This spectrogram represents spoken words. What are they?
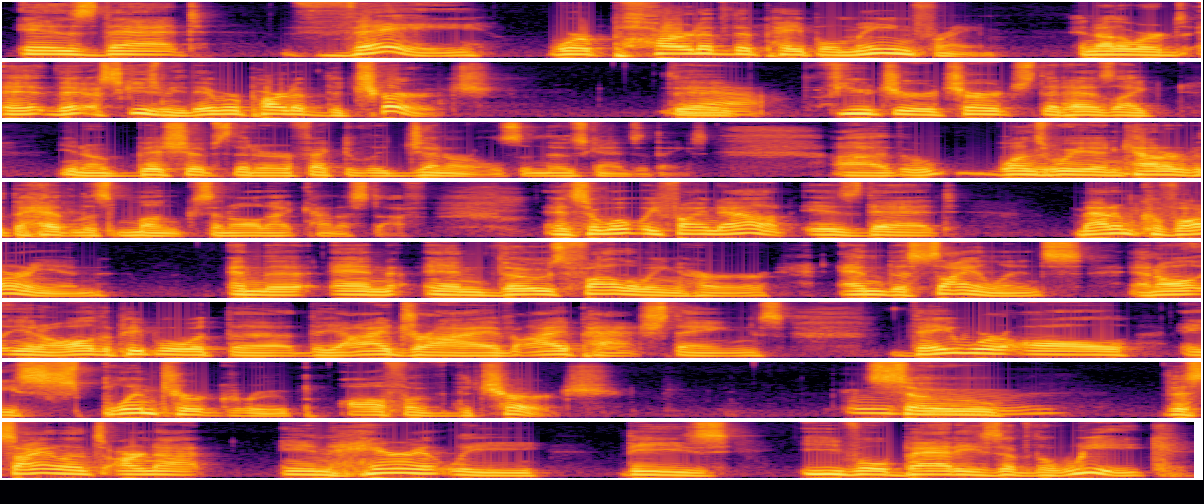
is that they were part of the papal mainframe. In other words, eh, they- excuse me, they were part of the church, the Yeah. future church that has like you know bishops that are effectively generals and those kinds of things. Uh, the ones we encountered with the headless monks and all that kind of stuff. And so what we find out is that Madame Kovarian and the and and those following her and the silence and all you know all the people with the the eye drive eye patch things they were all a splinter group off of the church. So mm-hmm. the silence are not inherently these evil baddies of the week.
